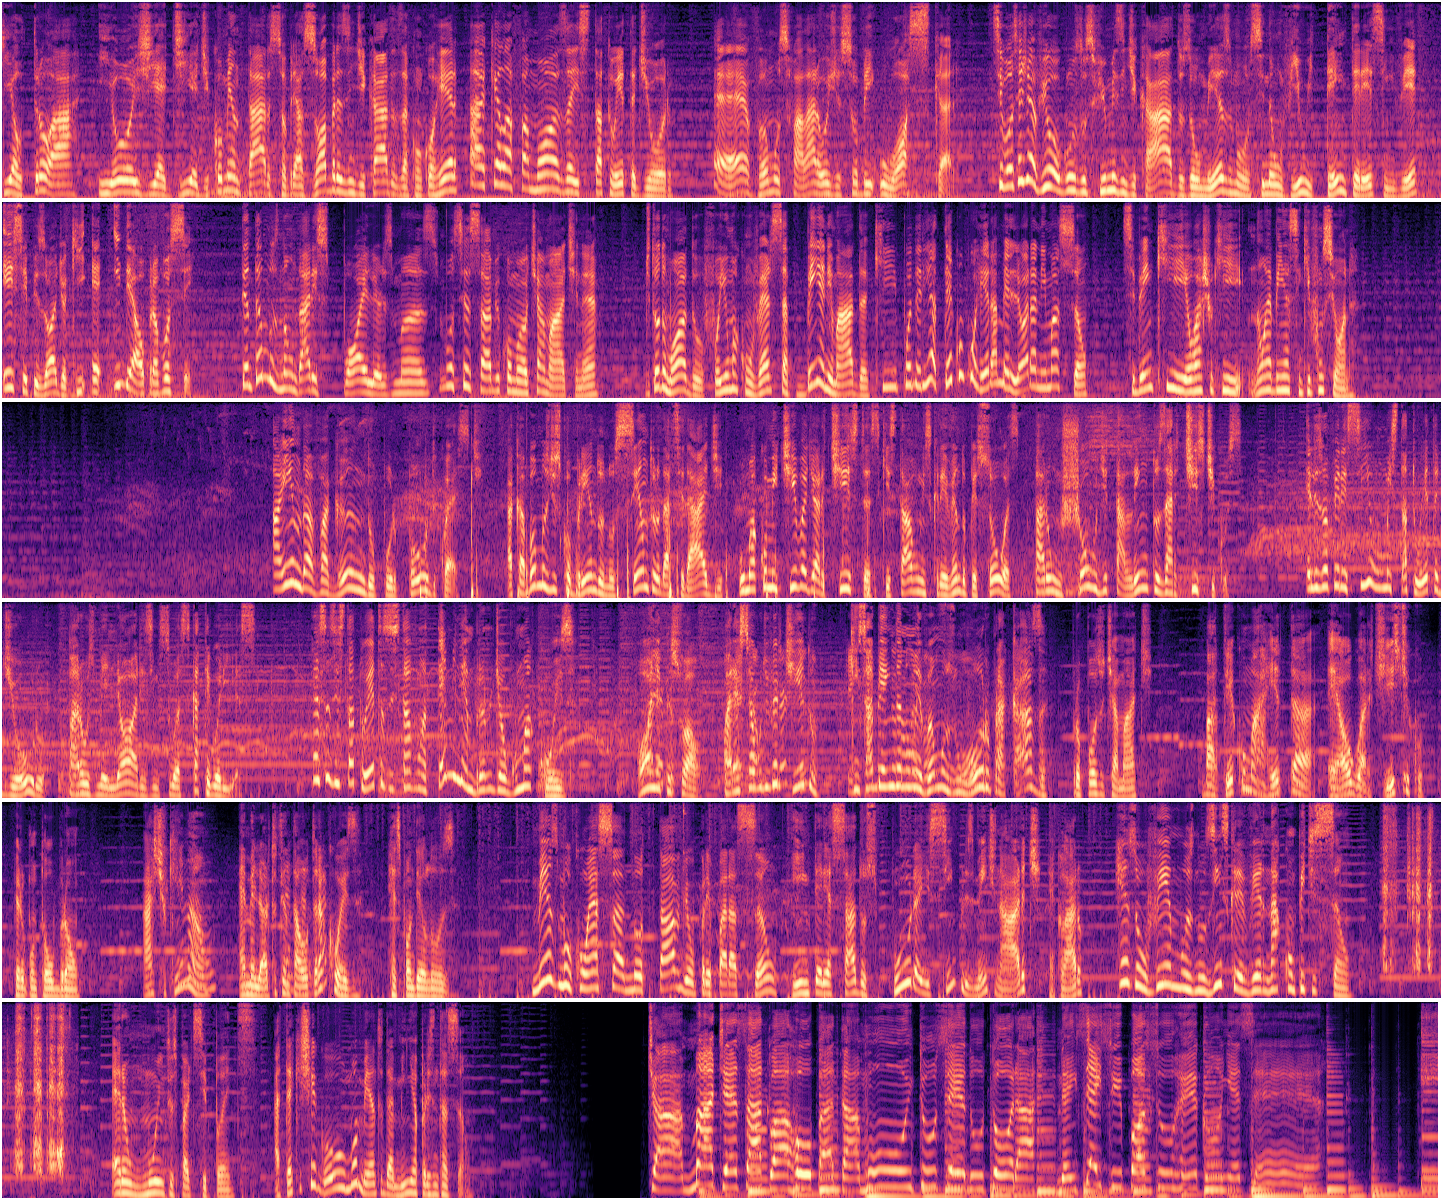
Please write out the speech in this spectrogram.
Aqui é o Troar e hoje é dia de comentar sobre as obras indicadas a concorrer àquela famosa estatueta de ouro. É, vamos falar hoje sobre o Oscar. Se você já viu alguns dos filmes indicados, ou mesmo se não viu e tem interesse em ver, esse episódio aqui é ideal para você. Tentamos não dar spoilers, mas você sabe como é o Tiamat, né? De todo modo, foi uma conversa bem animada que poderia até concorrer à melhor animação. Se bem que eu acho que não é bem assim que funciona. Ainda vagando por Podcast, acabamos descobrindo no centro da cidade uma comitiva de artistas que estavam escrevendo pessoas para um show de talentos artísticos. Eles ofereciam uma estatueta de ouro para os melhores em suas categorias. Essas estatuetas estavam até me lembrando de alguma coisa. Olha, pessoal, parece algo divertido. Quem sabe ainda não levamos um ouro para casa? propôs o Tiamat. Bater com marreta é algo artístico? perguntou o Bron. Acho que não. É melhor tu tentar outra coisa, respondeu Lusa. Mesmo com essa notável preparação e interessados pura e simplesmente na arte, é claro, resolvemos nos inscrever na competição. Eram muitos participantes, até que chegou o momento da minha apresentação. Tiamat, essa tua roupa tá muito sedutora. Nem sei se posso reconhecer.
